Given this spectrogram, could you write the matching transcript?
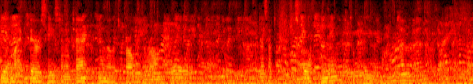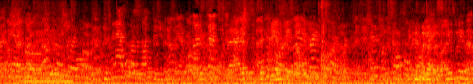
give my Bear's haste an attack, even though that's probably the wrong play. It does have to pitch his fourth inning to play that's. Excuse me, the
